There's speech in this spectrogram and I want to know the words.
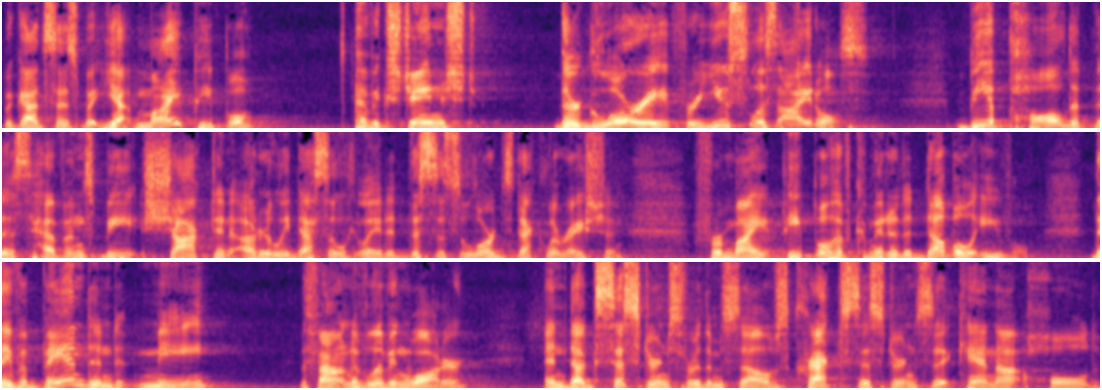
But God says, but yet my people have exchanged their glory for useless idols. Be appalled at this, heavens. Be shocked and utterly desolated. This is the Lord's declaration. For my people have committed a double evil. They've abandoned me, the fountain of living water, and dug cisterns for themselves, cracked cisterns that cannot hold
